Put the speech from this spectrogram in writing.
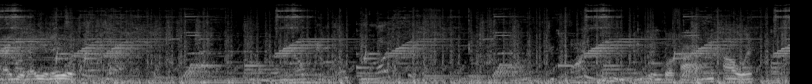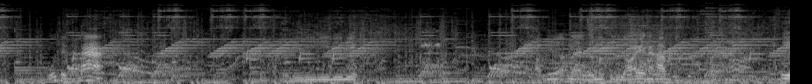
ได้อยู่ได้อยู่ได้อยู่ถึงตัวสายไม่เข้าเว้ยอู้ถึงหน้า ดีดีดีดีดีตอนนี้เหลือเท่าไหร่เหลืออยู่สี่ร้อยนะครับพี่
